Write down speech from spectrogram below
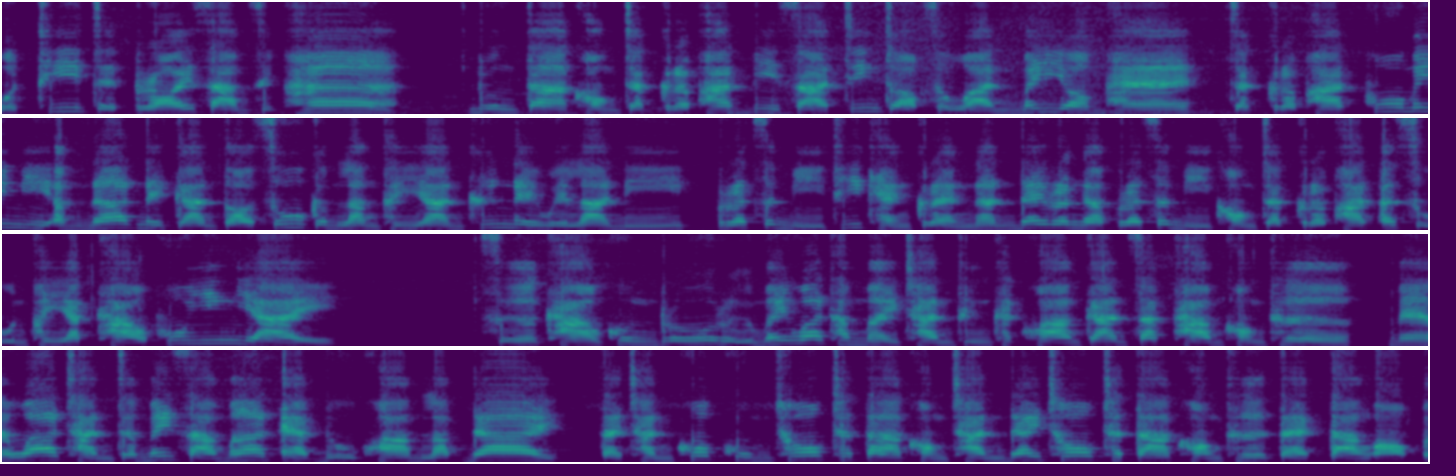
บทที่ 735 ดวงตาของจักรพรรดิปีศาจจิ้งจอกสวรรค์ไม่ยอมแพ้ จักรพรรดิผู้ไม่มีอำนาจในการต่อสู้กำลังทะยานขึ้นในเวลานี้ รัศมีที่แข็งแกร่งนั้นได้ระงับรัศมีของจักรพรรดิอสูรพยัคฆ์ขาวผู้ยิ่งใหญ่ เสือขาวคุณรู้หรือไม่ว่าทำไมฉันถึงขัดขวางการซักถามของเธอ แม้ว่าฉันจะไม่สามารถแอบดูความลับได้ แต่ฉันควบคุมโชคชะตาของฉันได้โชคชะตาของเธอแตกต่างออกไป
